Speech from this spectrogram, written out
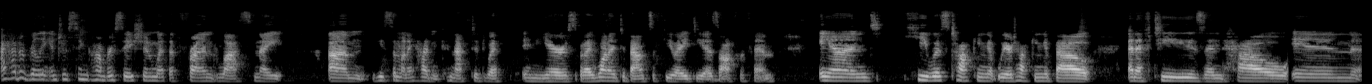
I, I, had a really interesting conversation with a friend last night. Um, he's someone I hadn't connected with in years, but I wanted to bounce a few ideas off of him. And he was talking, we were talking about NFTs and how in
